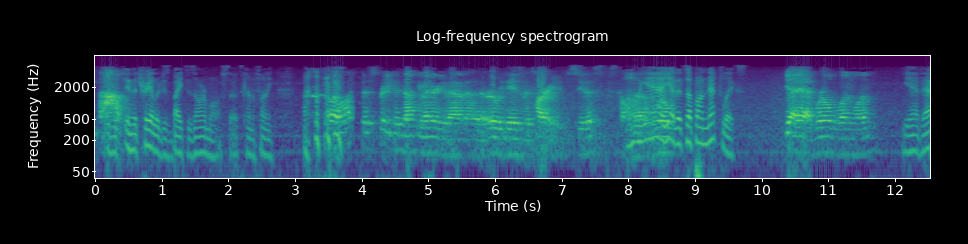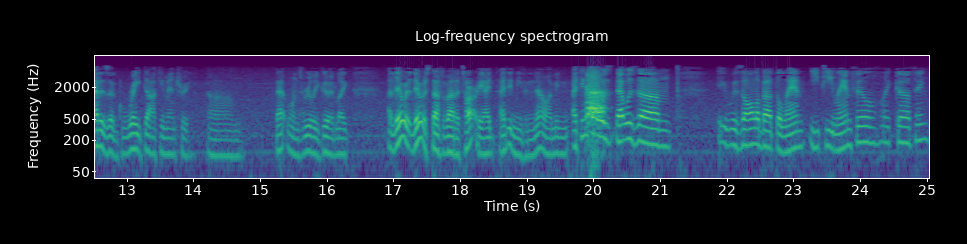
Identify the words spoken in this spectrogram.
in the, in the trailer just bites his arm off. So it's kind of funny. well, I watched this pretty good documentary about uh, the early days of Atari. Did you see this? It's called, oh uh, yeah, World, yeah, that's up on Netflix. yeah, yeah, World One One. Yeah, that is a great documentary. Um, that one's really good. Like uh, there was there was stuff about Atari I I didn't even know. I mean, I think that was that was um it was all about the land ET landfill like uh thing.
